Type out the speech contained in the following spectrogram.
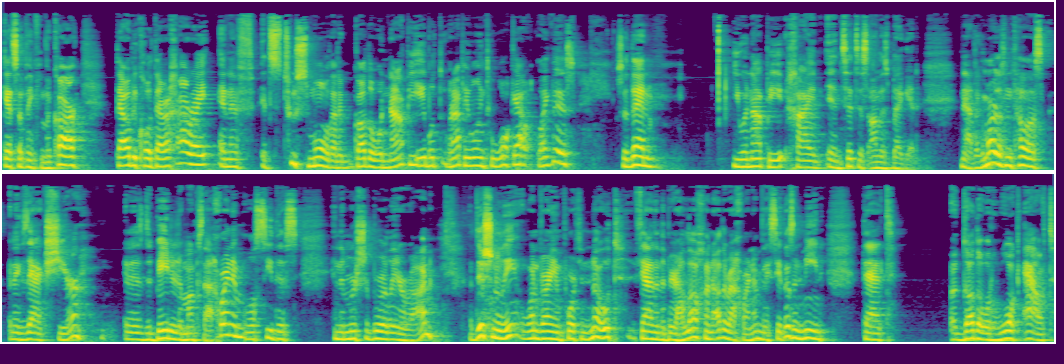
get something from the car. That would be called derech aray. And if it's too small that a gadol would not be able to, would not be willing to walk out like this, so then you would not be chayv in tzitzis on this beged. Now the Gemara doesn't tell us an exact shear. It is debated amongst the achronim. We'll see this in the Mershabur later on. Additionally, one very important note found in the Biur Halacha and other achronim, they say it doesn't mean that a gadol would walk out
